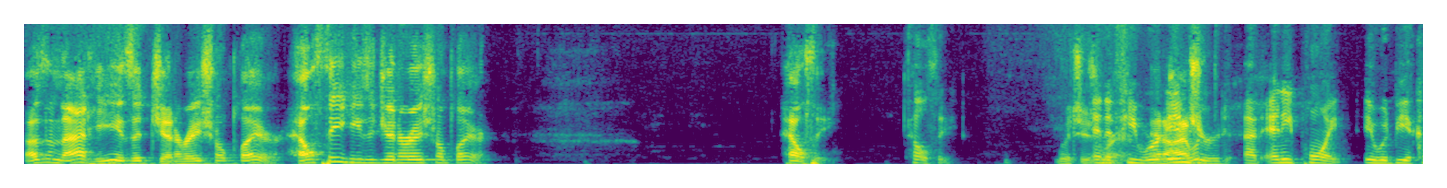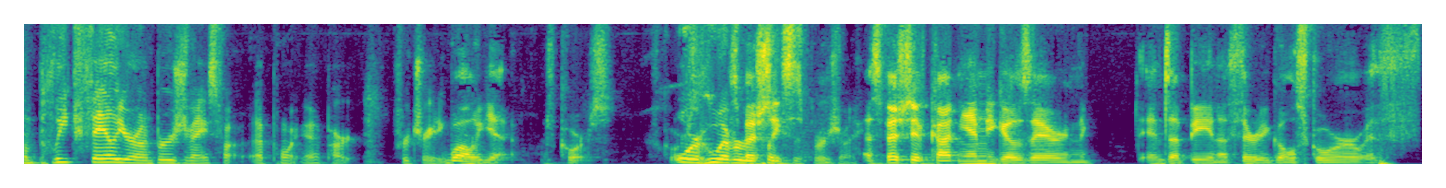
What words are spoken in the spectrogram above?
Other than that, he is a generational player. Healthy, he's a generational player. Healthy, healthy. which is And if rare. he were And I would- injured at any point, it would be a complete failure on Bergevin's uh, point, uh, part for trading. well, yeah, of course, of course. or whoever especially, replaces Bergevin. especially if Kotkaniemi goes there and ends up being a 30 goal scorer with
